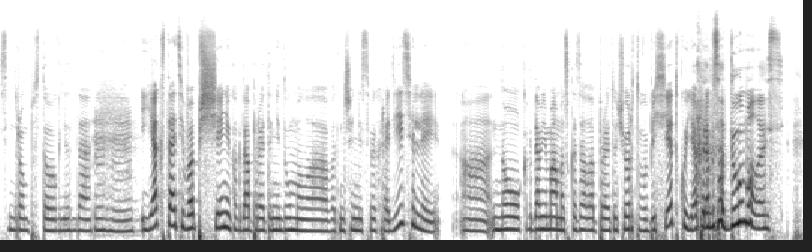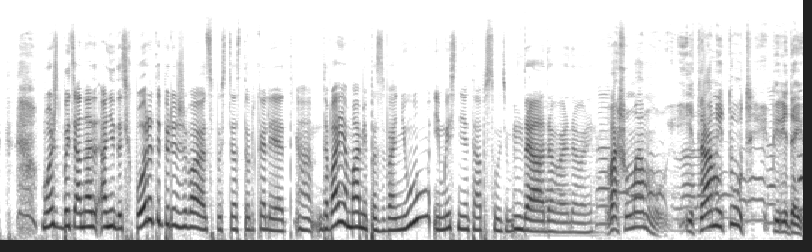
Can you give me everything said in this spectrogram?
синдром пустого гнезда. Mm-hmm. И я, кстати, вообще никогда про это не думала в отношении своих родителей. А, но когда мне мама сказала про эту чертову беседку, я прям задумалась. Может быть, она, они до сих пор это переживают спустя столько лет. А, давай я маме позвоню, и мы с ней это обсудим. Да, давай, давай. Вашу маму и там, и тут передают.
